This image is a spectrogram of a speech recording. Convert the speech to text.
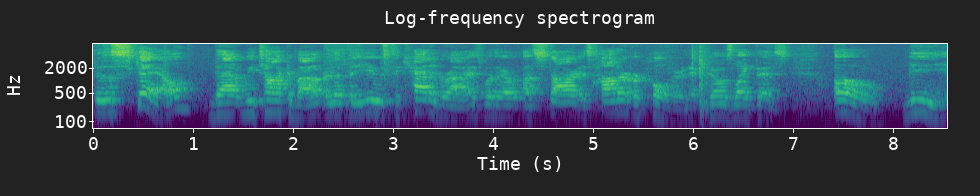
there's a scale that we talk about, or that they use to categorize whether a star is hotter or colder, and it goes like this. O, B,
